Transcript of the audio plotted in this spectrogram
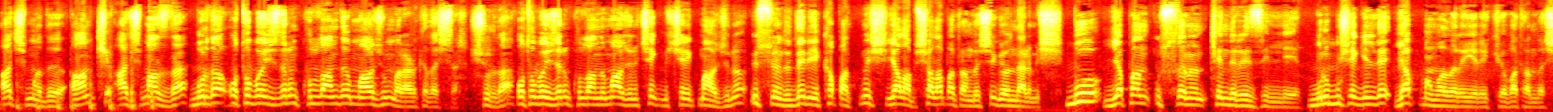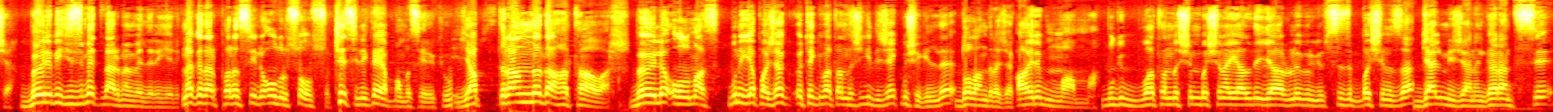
açmadığı an ki açmaz da. Burada otoboyacıların kullandığı macun var arkadaşlar. Şurada. Otoboyacıların kullandığı macunu çekmiş çelik macunu. Üstüne de deriyi kapatmış. Yalap şalap vatandaşı göndermiş. Bu yapan ustanın kendi rezilliği. Bunu bu şekilde yapmamaları gerekiyor vatandaşa. Böyle bir hizmet vermemeleri gerekiyor. Ne kadar parasıyla olursa olsun. Kesinlikle yapmaması gerekiyor. Yaptıranda da hata var. Böyle olmaz. Bunu yapacak öteki vatandaşı gidecek bu şekilde dolandıracak. Ayrı bir muamma. Bugün bu vatandaşın başına geldi yarın öbür gün sizin başınıza gelmeyeceğinin garantisi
